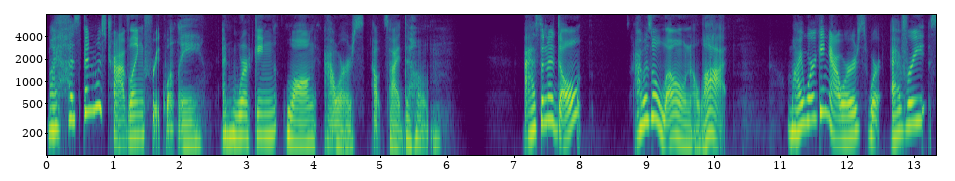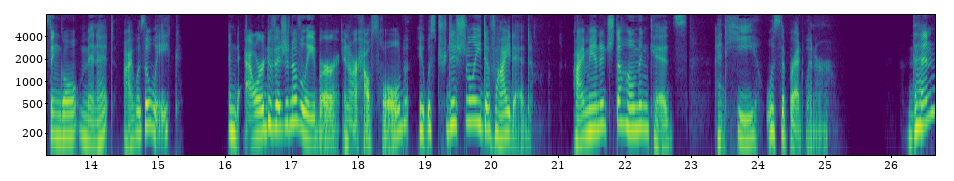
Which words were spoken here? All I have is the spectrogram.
My husband was traveling frequently and working long hours outside the home. As an adult, I was alone a lot. My working hours were every single minute I was awake, and our division of labor in our household, it was traditionally divided. I managed the home and kids, and he was the breadwinner. Then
